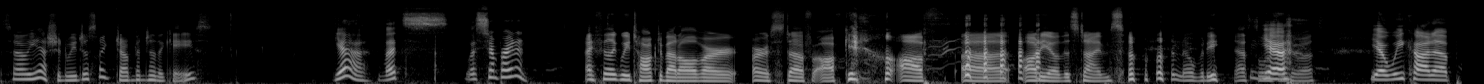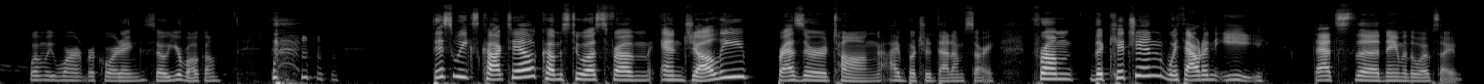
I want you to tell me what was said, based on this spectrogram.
so yeah, should we just like jump into the case? yeah, let's let's jump right in. I feel like we talked about all of our our stuff off off uh, audio this time, so nobody has to Yeah. listen to us. Yeah, we caught up when we weren't recording, so you're welcome. this week's cocktail comes to us from Anjali Tong. I butchered that, I'm sorry. From The Kitchen Without an E. That's the name of the website.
